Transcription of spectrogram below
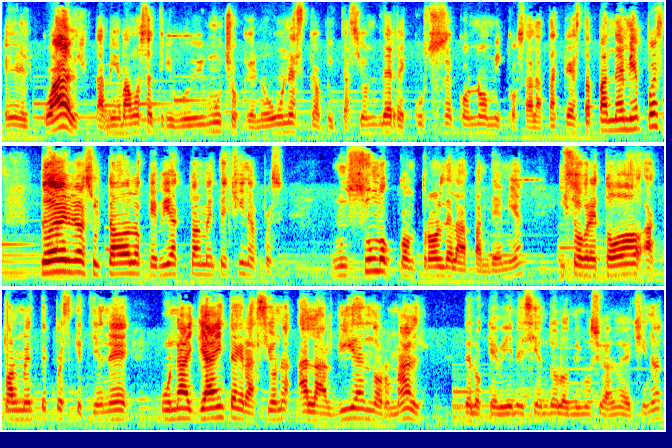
en el cual también vamos a atribuir mucho que no una escapitación de recursos económicos al ataque de esta pandemia, pues todo el resultado de lo que vi actualmente China, pues un sumo control de la pandemia y sobre todo actualmente pues que tiene una ya integración a la vida normal de lo que viene siendo los mismos ciudadanos de China,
